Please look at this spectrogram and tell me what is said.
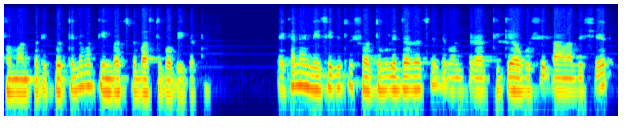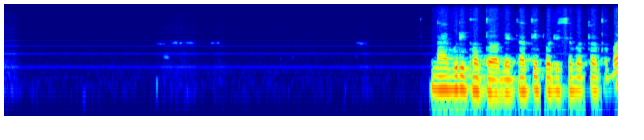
সমান পরীক্ষা উত্তীর্ণ বা তিন বছরের বাস্তব অভিজ্ঞতা। এখানে নিচে কিছু শর্তাবলী দেওয়া আছে, যেমন প্রার্থীকে অবশ্যই বাংলাদেশের নাগরিক হতে হবে। জাতীয় পরিচয়পত্র অথবা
